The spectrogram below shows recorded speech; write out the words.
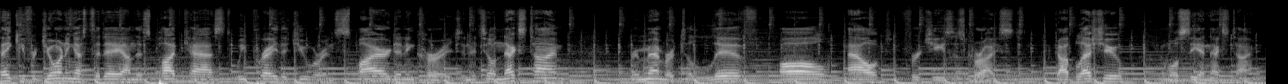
Thank you for joining us today on this podcast. We pray that you were inspired and encouraged. And until next time, remember to live all out for Jesus Christ. God bless you, and we'll see you next time.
